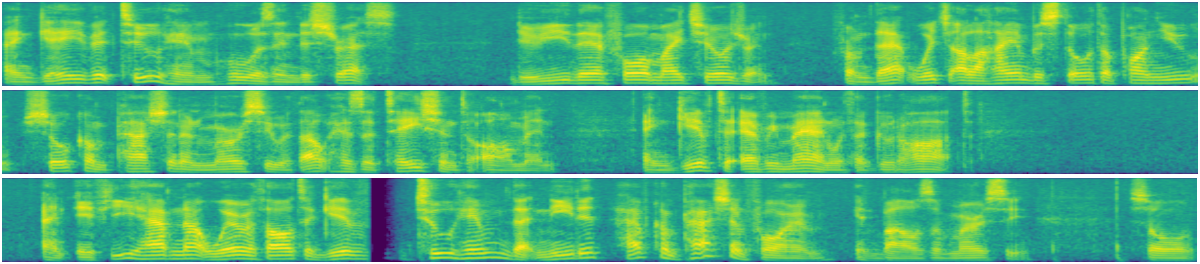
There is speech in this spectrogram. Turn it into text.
and gave it to him who was in distress. Do ye therefore, my children, from that which Elohim bestoweth upon you, show compassion and mercy without hesitation to all men, and give to every man with a good heart. And if ye have not wherewithal to give to him that needeth, have compassion for him in bowels of mercy. So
